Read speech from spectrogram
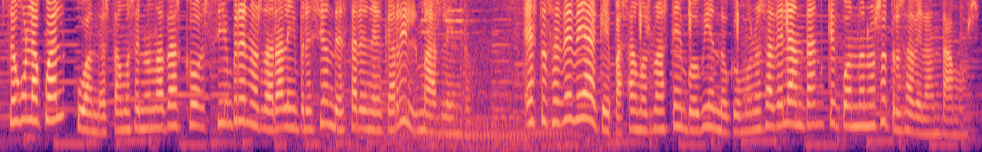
según la cual cuando estamos en un atasco siempre nos dará la impresión de estar en el carril más lento. Esto se debe a que pasamos más tiempo viendo cómo nos adelantan que cuando nosotros adelantamos.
